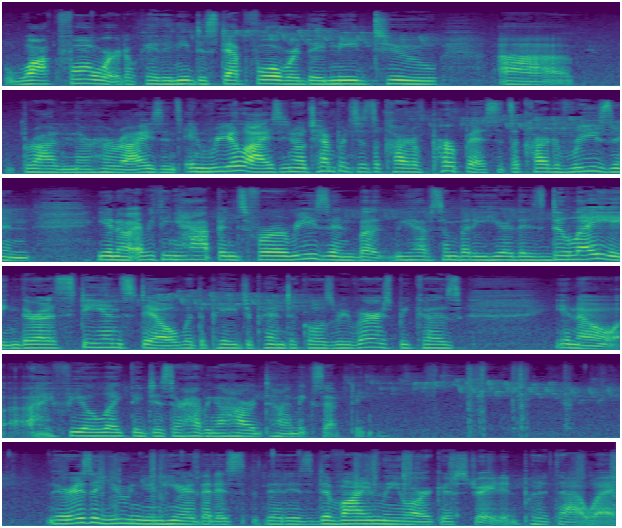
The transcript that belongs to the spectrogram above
walk forward, okay? They need to step forward. They need to uh, broaden their horizons and realize, you know, temperance is a card of purpose, it's a card of reason. You know, everything happens for a reason, but we have somebody here that is delaying. They're at a standstill with the Page of Pentacles reversed because you know, I feel like they just are having a hard time accepting. There is a union here that is that is divinely orchestrated, put it that way.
